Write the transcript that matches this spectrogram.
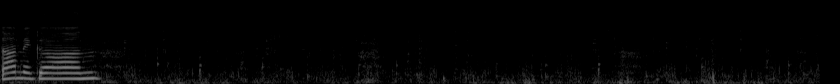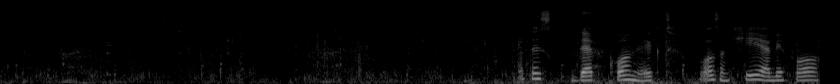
Tommy gun. But convict wasn't here before,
